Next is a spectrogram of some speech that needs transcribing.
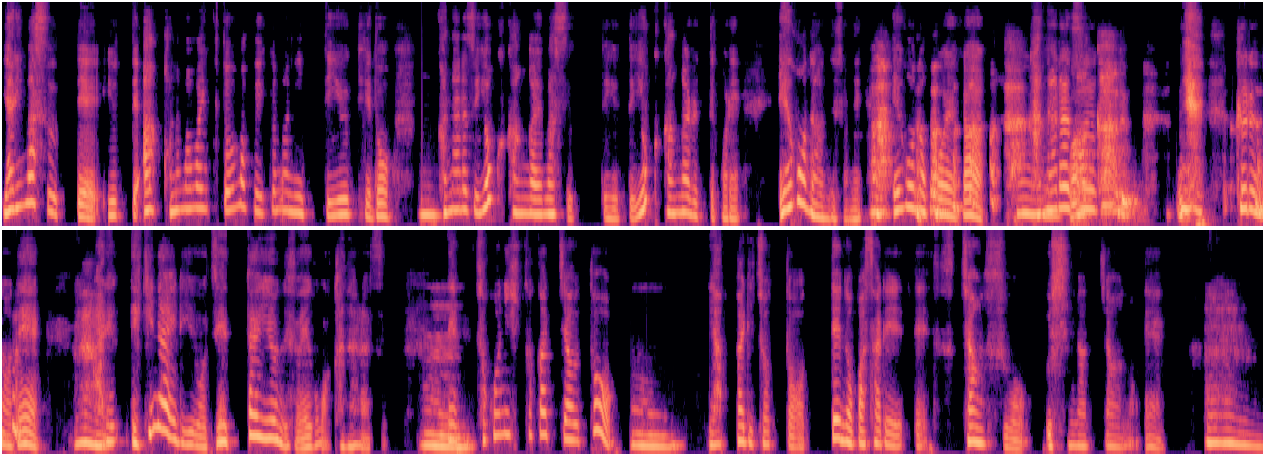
やりますって言って、あ、このまま行くとうまくいくのにって言うけど、必ずよく考えますっって言って、よく考えるってこれ、エゴなんですよね。エゴの声が必 わず。ね、来るので、あれ、できない理由を絶対言うんですよ、エゴは必ず。うんで、そこに引っかかっちゃうと、うんやっぱりちょっとって伸ばされて、チャンスを失っちゃうので、うん。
